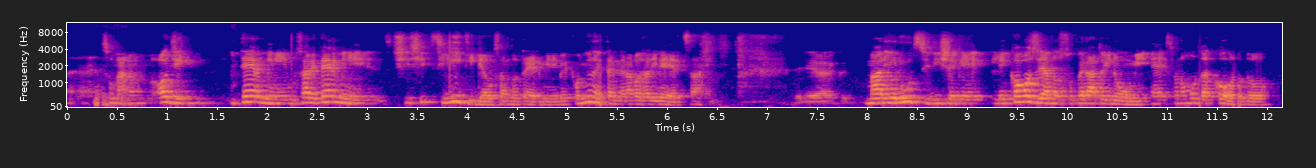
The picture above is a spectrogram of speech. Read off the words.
eh, insomma, oggi i termini, usare termini, ci, ci, si litiga usando termini, perché ognuno intende una cosa diversa. Eh, Mario Luzzi dice che le cose hanno superato i nomi, e eh, sono molto d'accordo.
